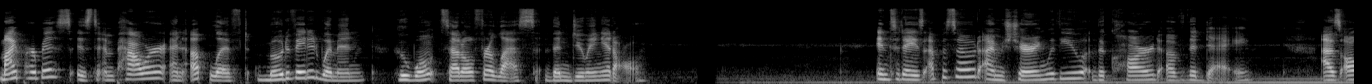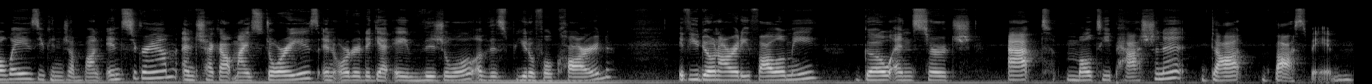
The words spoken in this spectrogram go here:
My purpose is to empower and uplift motivated women who won't settle for less than doing it all. In today's episode, I'm sharing with you the card of the day. As always, you can jump on Instagram and check out my stories in order to get a visual of this beautiful card. If you don't already follow me, go and search at multipassionate.bossbabe.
